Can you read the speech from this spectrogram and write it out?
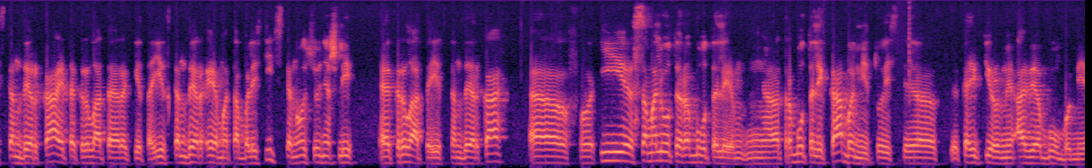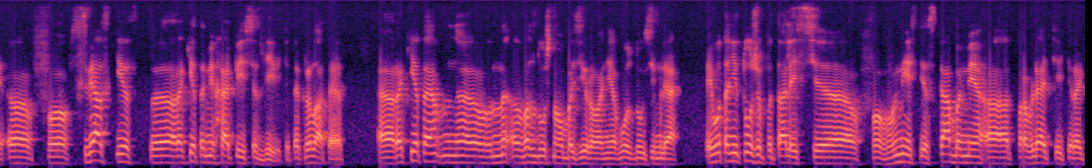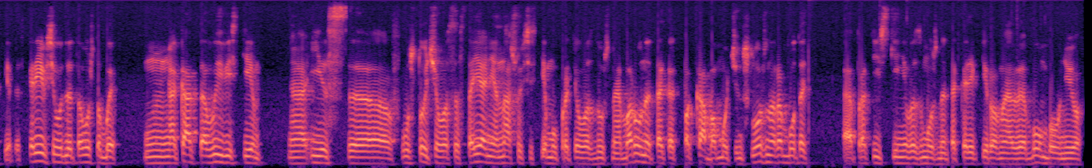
Искандер-К, это крылатая ракета, Искандер-М, это баллистическая, но сегодня шли крылатые Искандер-К, И самолеты работали, отработали кабами, то есть корректируемыми авиабомбами в связке с ракетами Х-59. Это крылатая ракета воздушного базирования воздух-земля. И вот они тоже пытались э, вместе с кабами э, отправлять эти ракеты. Скорее всего, для того, чтобы как-то вывести э, из устойчивого состояния нашу систему противовоздушной обороны, так как по кабам очень сложно работать, практически невозможно. Это корректируемая авиабомба, у нее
